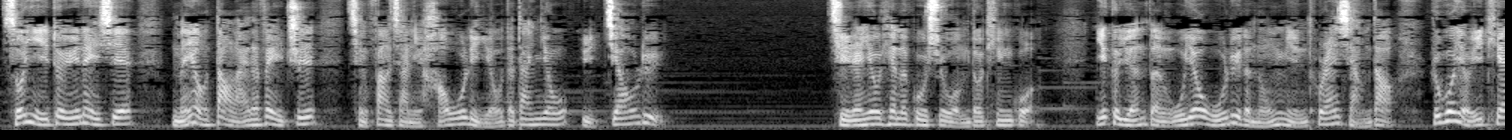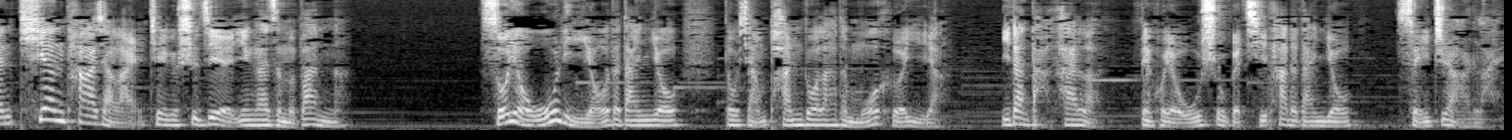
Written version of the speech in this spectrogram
所以，对于那些没有到来的未知，请放下你毫无理由的担忧与焦虑。杞人忧天的故事我们都听过。一个原本无忧无虑的农民突然想到，如果有一天天塌下来，这个世界应该怎么办呢？所有无理由的担忧，都像潘多拉的魔盒一样，一旦打开了，便会有无数个其他的担忧随之而来。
